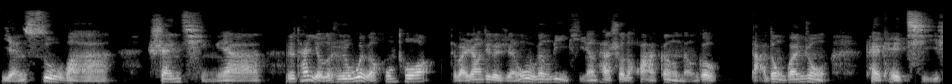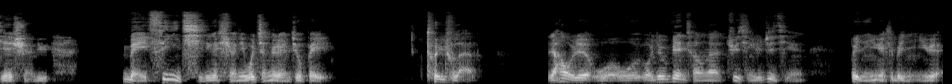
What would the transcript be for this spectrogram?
严肃啊、煽情呀，就是它有的时候是为了烘托，对吧？让这个人物更立体，让他说的话更能够打动观众，他也可以起一些旋律。每次一起这个旋律，我整个人就被推出来了。然后我觉得我我我就变成了剧情是剧情，背景音乐是背景音乐。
